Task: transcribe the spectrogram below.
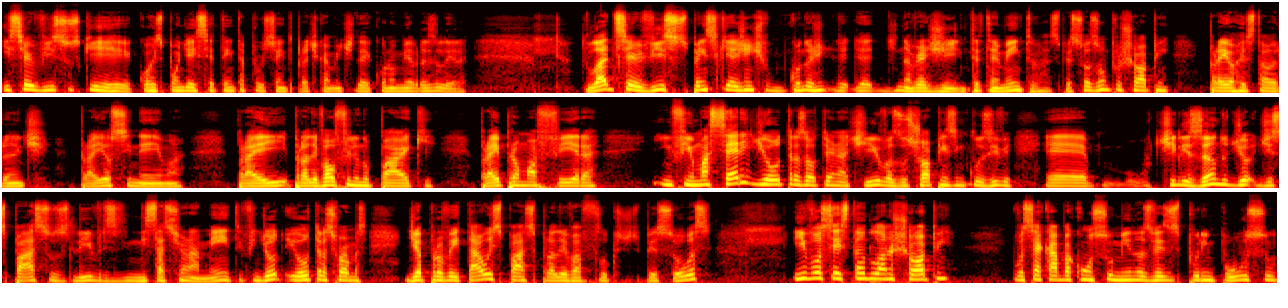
e serviços que correspondem a 70% praticamente da economia brasileira. Do lado de serviços, pense que a gente, quando a gente, na verdade, de entretenimento, as pessoas vão para o shopping para ir ao restaurante, para ir ao cinema, para ir para levar o filho no parque, para ir para uma feira enfim, uma série de outras alternativas, os shoppings, inclusive, é, utilizando de, de, espaços livres em estacionamento, enfim, de e outras formas de aproveitar o espaço para levar fluxo de pessoas. E você estando lá no shopping, você acaba consumindo, às vezes, por impulso.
